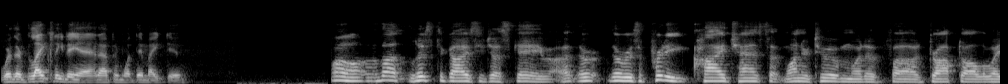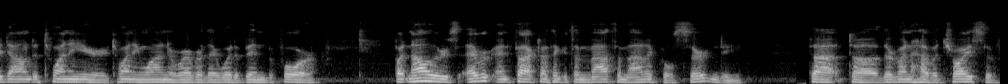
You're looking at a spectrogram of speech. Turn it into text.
where they're likely to end up, and what they might do? Well, that list of guys you just gave, uh, there, there was a pretty high chance that one or two of them would have uh, dropped all the way down to 20 or 21 or wherever they would have been before. But now there's ever, in fact, I think it's a mathematical certainty that uh, they're going to have a choice of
